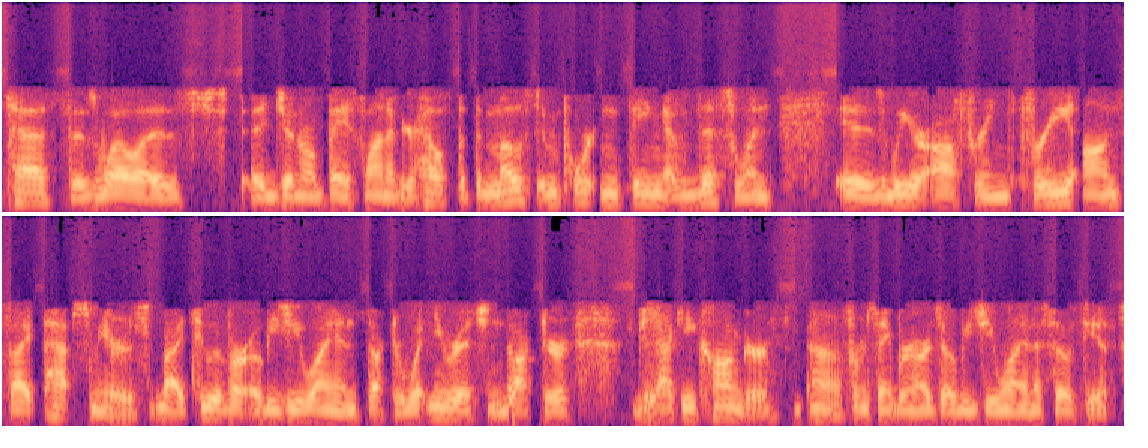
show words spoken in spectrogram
tests as well as a general baseline of your health. But the most important thing of this one is we are offering free on-site pap smears by two of our OBGYNs, Dr. Whitney Rich and Dr. Jackie Conger uh, from St. Bernard's OBGYN Associates.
